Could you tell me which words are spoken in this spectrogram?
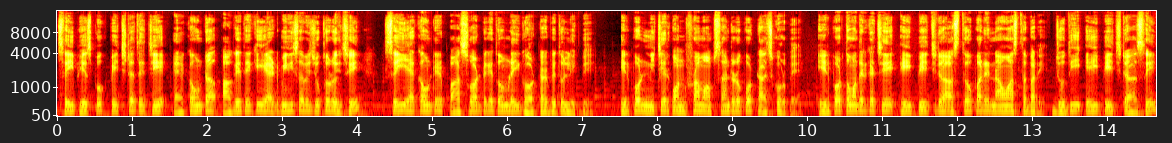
সেই ফেসবুক পেজটাতে যে অ্যাকাউন্টটা আগে থেকেই অ্যাডমিন হিসাবে যুক্ত রয়েছে, সেই অ্যাকাউন্টের পাসওয়ার্ডটাকে তোমরা এই ঘরটার ভেতর লিখবে। এরপর নিচের কনফার্ম অপশানটার ওপর টাচ করবে। এরপর তোমাদের কাছে এই পেজটা আসতেও পারে, নাও আসতে পারে। যদি এই পেজটা আসে,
